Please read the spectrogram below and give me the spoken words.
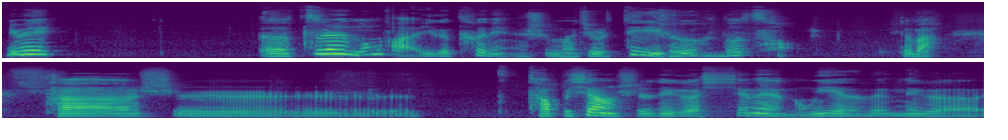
因为，呃，自然农法的一个特点是什么？就是地里头有很多草，对吧？它是。它不像是那个现代农业的那个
